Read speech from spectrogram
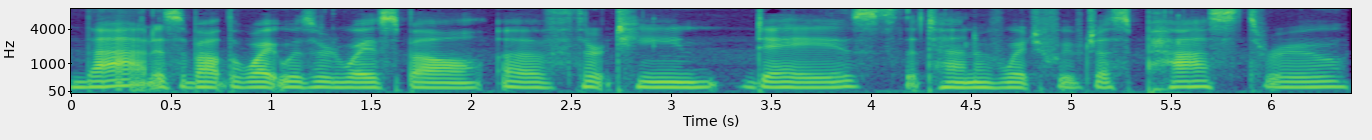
That is about the White Wizard Wave spell of 13 days, the 10 of which we've just passed through.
